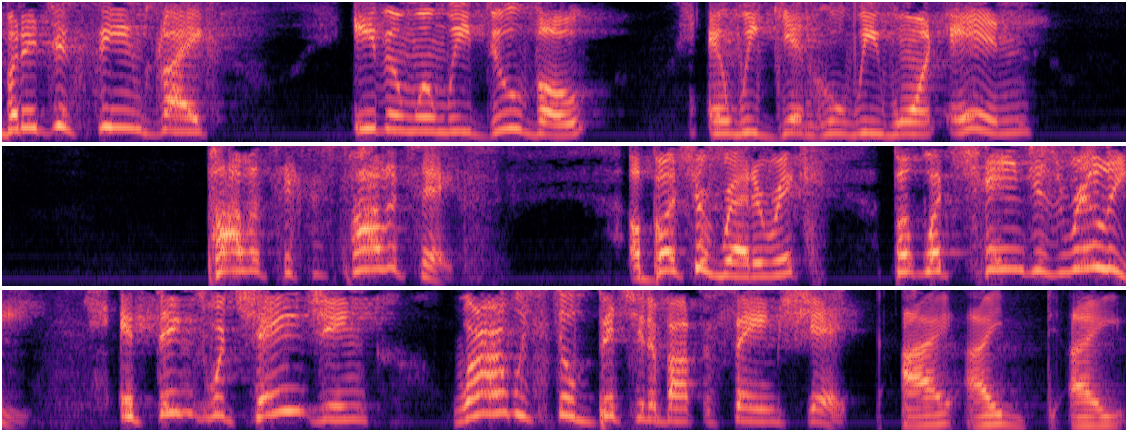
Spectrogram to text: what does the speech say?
But it just seems like even when we do vote and we get who we want in, politics is politics. A bunch of rhetoric, but what changes really? If things were changing, why are we still bitching about the same shit? I I I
